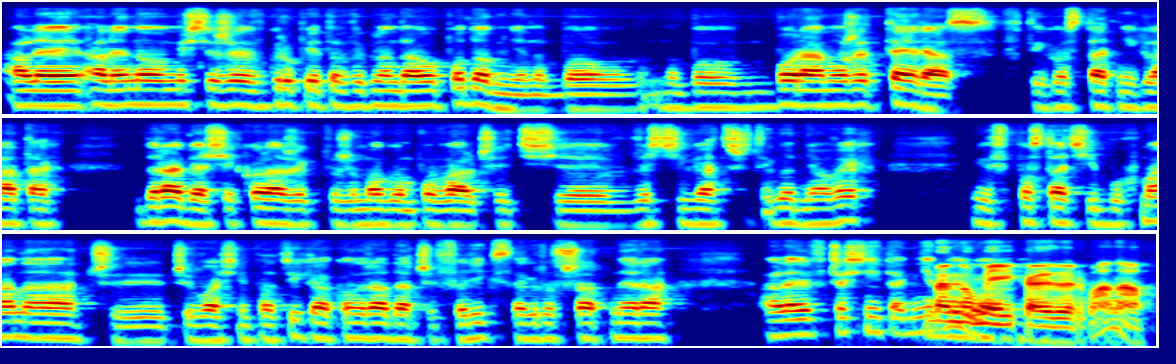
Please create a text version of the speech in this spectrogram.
ale, ale no, myślę, że w grupie to wyglądało podobnie, no bo, no bo Bora może teraz, w tych ostatnich latach dorabia się kolarzy, którzy mogą powalczyć e, w wyścigach trzytygodniowych, w postaci Buchmana, czy, czy właśnie Patryka Konrada, czy Feliksa Grosschartnera, ale wcześniej tak nie będą było. Będą mieli Keldermana.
